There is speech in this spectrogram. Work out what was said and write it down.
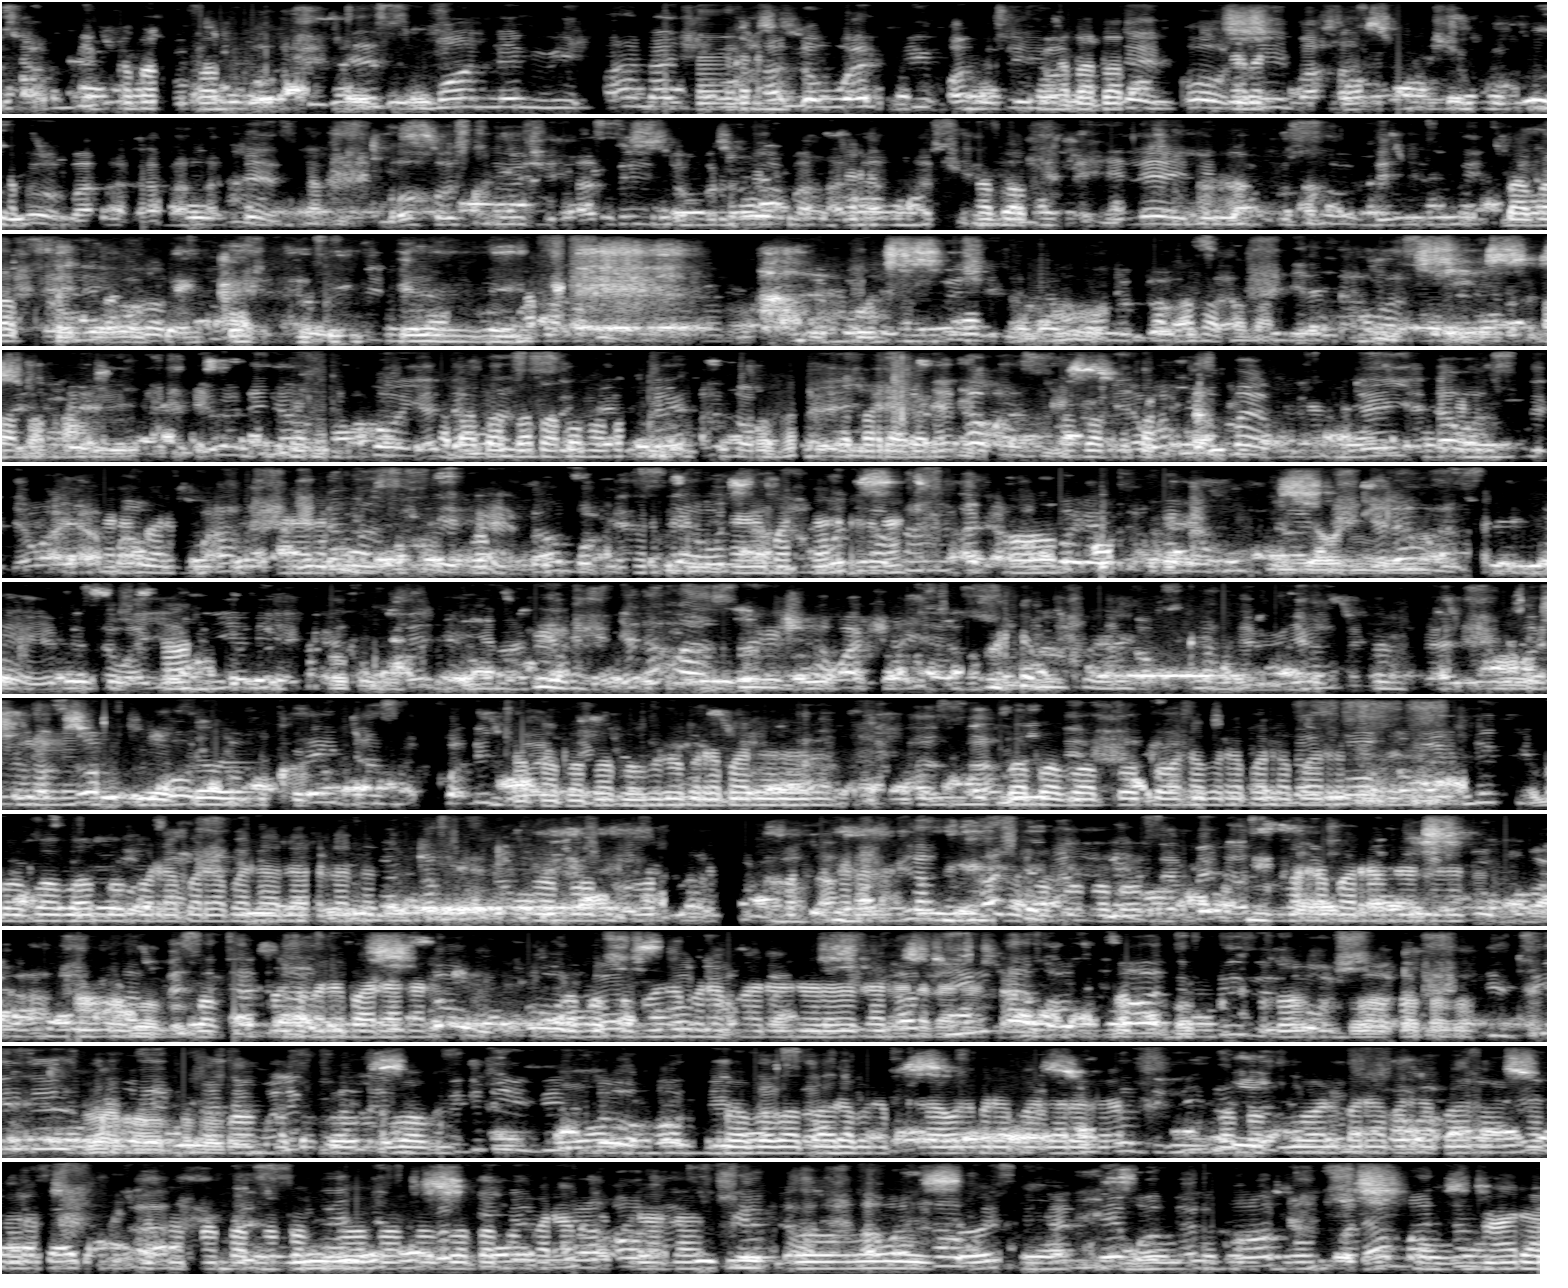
Father, we honor you. We glorify your name. This with our heart of praise, oh God. Yɛda wo ase kera ne hyɛ mu na yɛtonto yɛpagya wo din ɛfiri sɛ woyɛ onyame foforɔ this morning we honor you hallowed be unto your name oh lima hasushukuma alabahadesa oh hostushi hasishukuma alabahadesa hileli mafusude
